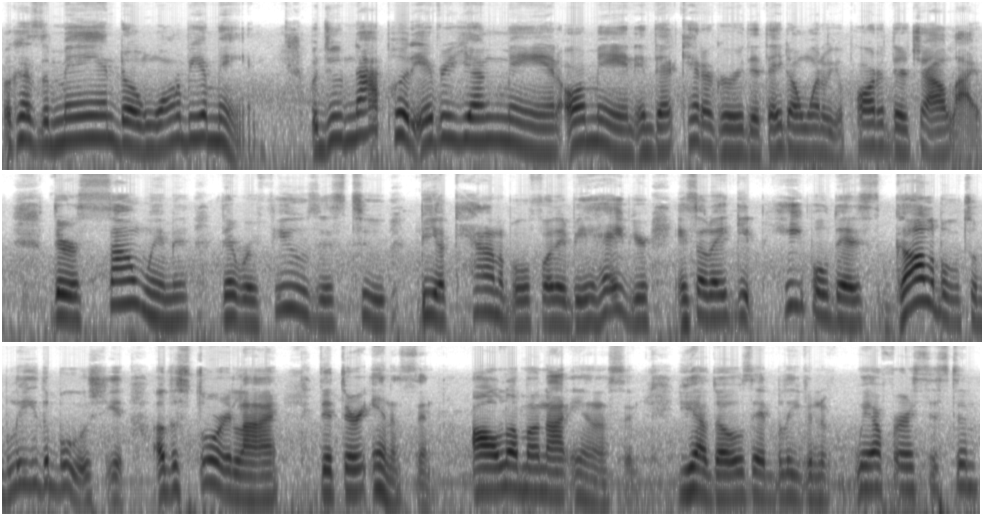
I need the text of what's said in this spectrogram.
because the man don't want to be a man. But do not put every young man or man in that category that they don't want to be a part of their child life. There are some women that refuses to be accountable for their behavior, and so they get people that's gullible to believe the bullshit of the storyline that they're innocent all of them are not innocent. You have those that believe in the welfare system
